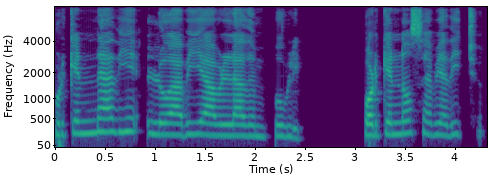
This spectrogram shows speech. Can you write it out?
porque nadie lo había hablado en público, porque no se había dicho,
